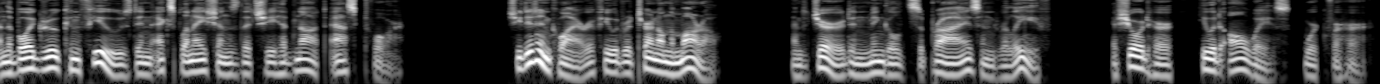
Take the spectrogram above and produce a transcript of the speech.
and the boy grew confused in explanations that she had not asked for. She did inquire if he would return on the morrow, and Jerd, in mingled surprise and relief, assured her he would always work for her.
